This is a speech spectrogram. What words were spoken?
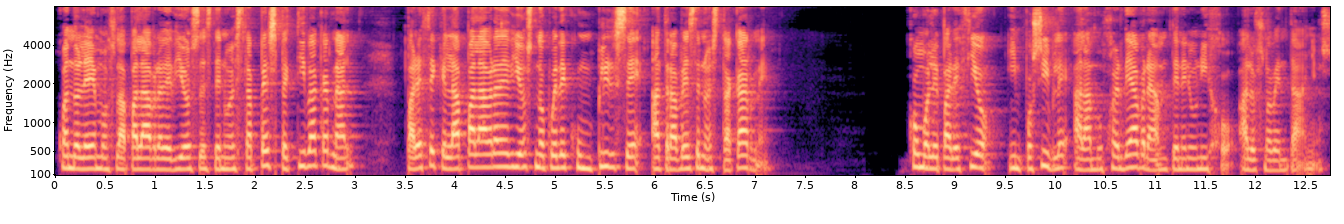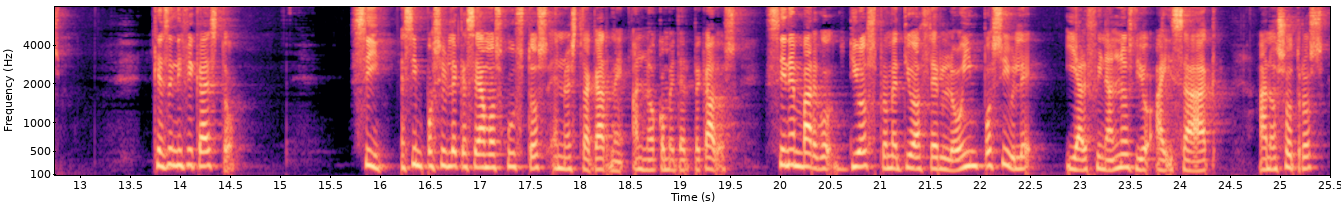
Cuando leemos la palabra de Dios desde nuestra perspectiva carnal, parece que la palabra de Dios no puede cumplirse a través de nuestra carne, como le pareció imposible a la mujer de Abraham tener un hijo a los 90 años. ¿Qué significa esto? Sí, es imposible que seamos justos en nuestra carne al no cometer pecados. Sin embargo, Dios prometió hacer lo imposible y al final nos dio a Isaac, a nosotros,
